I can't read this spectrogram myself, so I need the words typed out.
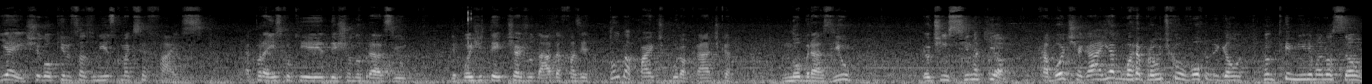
e aí? Chegou aqui nos Estados Unidos, como é que você faz? É para isso que eu queria deixar no Brasil. Depois de ter te ajudado a fazer toda a parte burocrática no Brasil, eu te ensino aqui, ó, acabou de chegar, e agora para onde que eu vou, Rodrigão? Não tem mínima noção.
